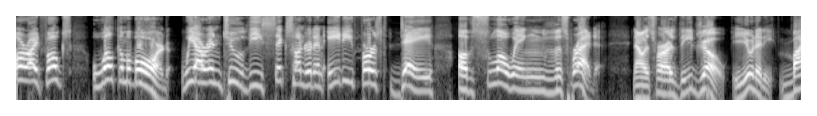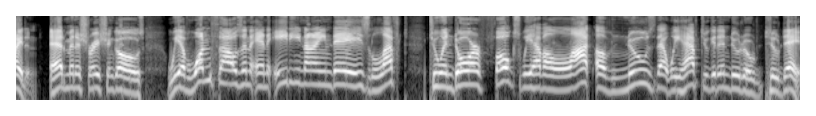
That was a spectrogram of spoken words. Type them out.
All right, folks, welcome aboard. We are into the 681st day of slowing the spread. Now, as far as the Joe Unity Biden administration goes, we have 1,089 days left to endure. Folks, we have a lot of news that we have to get into today.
